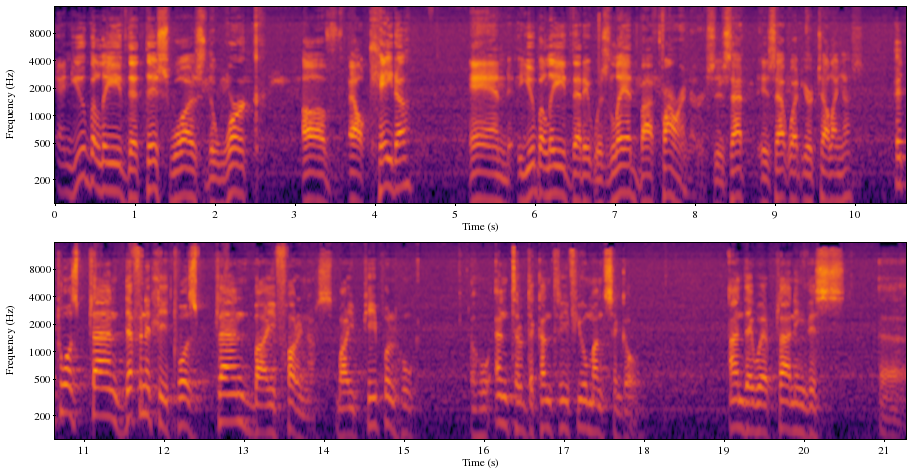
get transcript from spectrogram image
And you believe that this was the work of Al Qaeda, and you believe that it was led by foreigners. Is that is that what you're telling us? It was planned, definitely it was planned by foreigners, by people who, who entered the country a few months ago. And they were planning this uh,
